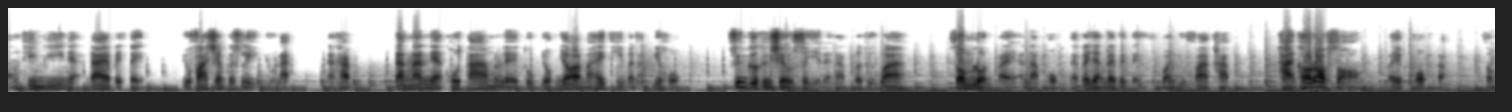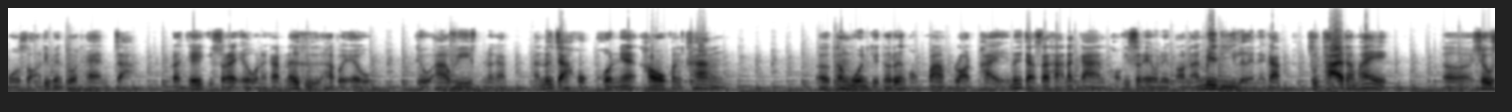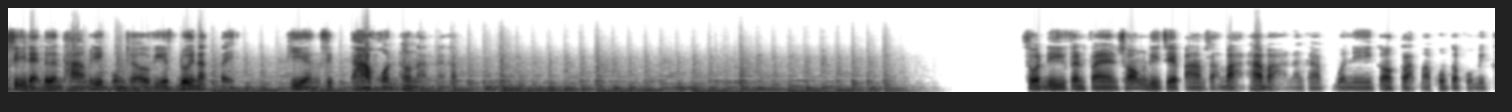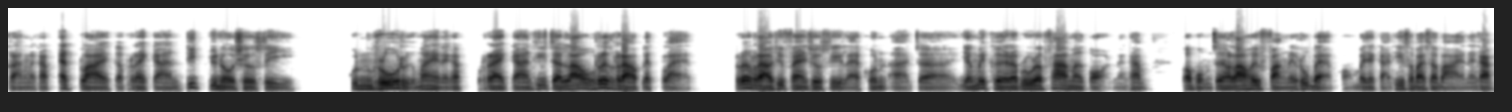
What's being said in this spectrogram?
2 ทีมนี้เนี่ยได้ไปเตะยูฟาแชมเปี้ยนส์ลีกอยู่แล้วนะครับดังนั้นเนี่ยโคต้ามันเลยถูกยกยอดมาให้ทีมอันดับที่ 6 ซึ่งก็คือเชลซีนะครับก็ถือว่าส้มหล่นไปอันดับ 6 แต่ก็ยังได้ไปเตะฟุตบอลยูฟาครับผ่านเข้ารอบ 2 ไปพบกับสโมสรที่เป็นตัวแทนจากประเทศอิสราเอลนะครับนั่นคือฮาเปเอลเทลอาวีฟนะครับเนื่องจาก 6 คนเนี่ยเขาค่อนข้างกังวลเกี่ยวกับเรื่องของความปลอดภัย เนื่องจากสถานการณ์ของอิสราเอลในตอนนั้นไม่ดีเลยนะครับ สุดท้ายทำให้ เชลซีเนี่ยเดินทางไปที่กรุงเทลอาวีฟด้วยนักเตะเพียง 19 คนเท่านั้นนะครับสวัสดีแฟนๆ ช่อง DJ ปาล์ม3บาท 5 บาทนะครับ วันนี้ก็กลับมาพบกับผมอีกครั้งนะครับ แอดปลายกับรายการ Did You Know Chelsea คุณรู้หรือไม่นะครับ รายการที่จะเล่าเรื่องราวแปลกๆ เรื่องราวที่แฟนเชลซีหลายคนอาจจะยังไม่เคยรับรู้รับทราบมาก่อนนะครับ ก็ผมจะเล่าให้ฟังในรูปแบบของบรรยากาศที่สบายๆนะครับ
